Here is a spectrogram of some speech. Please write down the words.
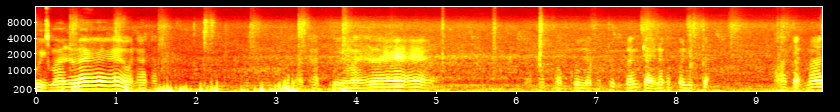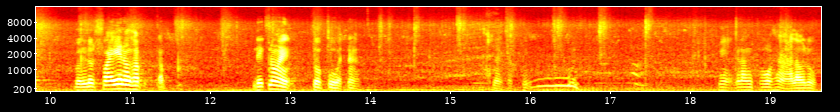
ปุ้ยมาแล้วนะครับนะครับปุ้ยมาแล้วนะครับขอบคุณนะครับทุกกำลังใจนะครับวันนี้ก็พากันมาเบิ่งรถไฟนะครับกับเด็กน้อยตัวปวดนะนะครับอู้แม่กำลังโทรหาเราลูก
